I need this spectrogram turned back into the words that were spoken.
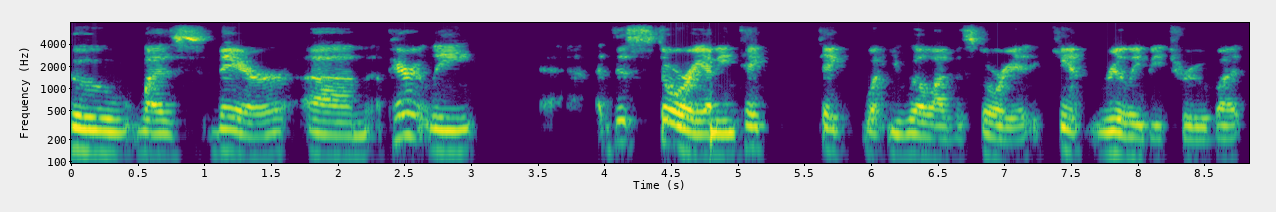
who was there. Um, apparently, uh, this story, I mean, take take what you will out of the story. It can't really be true, but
